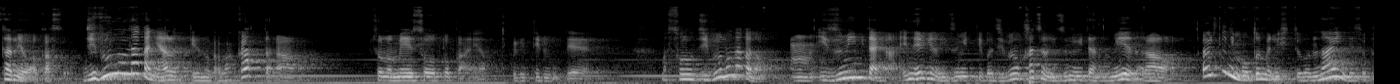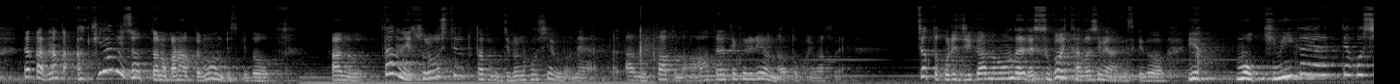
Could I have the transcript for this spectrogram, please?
種を明かすと。自分の中にあるっていうのが分かったらその瞑想とかやってくれてるんで、まあ、その自分の中の、うん、泉みたいなエネルギーの泉っていうか自分の価値の泉みたいなのが見えたら相手に求める必要はないんですよ。だからなんか諦めちゃったのかなって思うんですけどあの多分ねそれをしてると多分自分の欲しいものねあのパートナーが与えてくれるようになると思いますね。ちょっとこれ時間の問題ですごい楽しみなんですけどいやもう君がやってほし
